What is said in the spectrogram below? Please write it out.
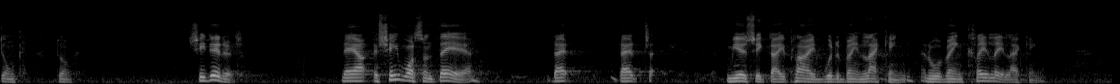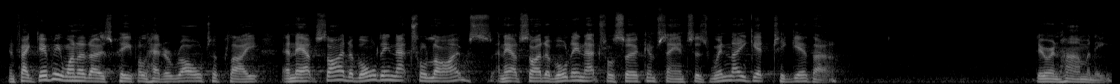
dunk, dunk. She did it. Now, if she wasn't there, that, that music they played would have been lacking and would have been clearly lacking. In fact, every one of those people had a role to play, and outside of all their natural lives and outside of all their natural circumstances, when they get together, they're in harmony.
